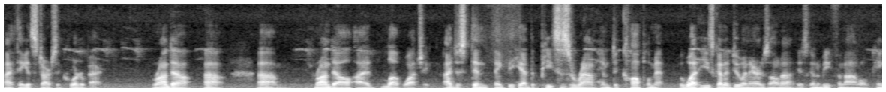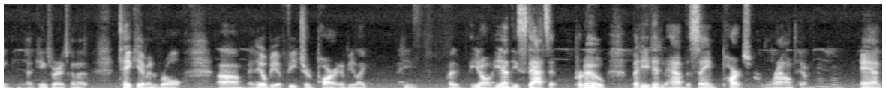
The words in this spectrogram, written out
I think it starts at quarterback. Rondale, uh, um, Rondale, I love watching. I just didn't think that he had the pieces around him to complement. What he's going to do in Arizona is going to be phenomenal. King, uh, Kingsbury is going to take him and roll, um, and he'll be a featured part. It'll be like, he, but you know, he had these stats at Purdue, but he didn't have the same parts around him. Mhm. And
